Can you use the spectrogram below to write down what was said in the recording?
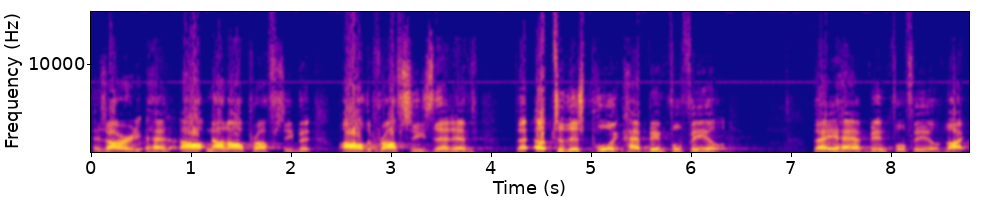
has already, has all, not all prophecy, but all the prophecies that have, that up to this point have been fulfilled. They have been fulfilled. Like,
